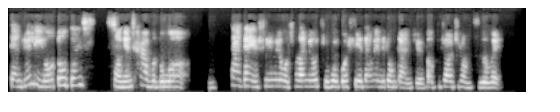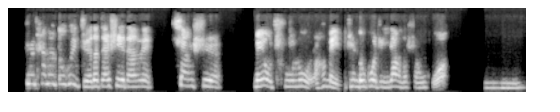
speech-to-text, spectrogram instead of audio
感觉理由都跟小年差不多。大概也是因为我从来没有体会过事业单位那种感觉吧，不知道这种滋味。就是他们都会觉得在事业单位像是没有出路，然后每天都过着一样的生活。嗯，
